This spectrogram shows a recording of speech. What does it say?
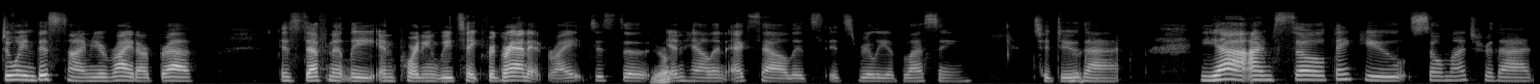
doing this time, you're right. Our breath is definitely important. We take for granted, right? Just to yep. inhale and exhale. It's, it's really a blessing to do that. Yeah, I'm so thank you so much for that.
